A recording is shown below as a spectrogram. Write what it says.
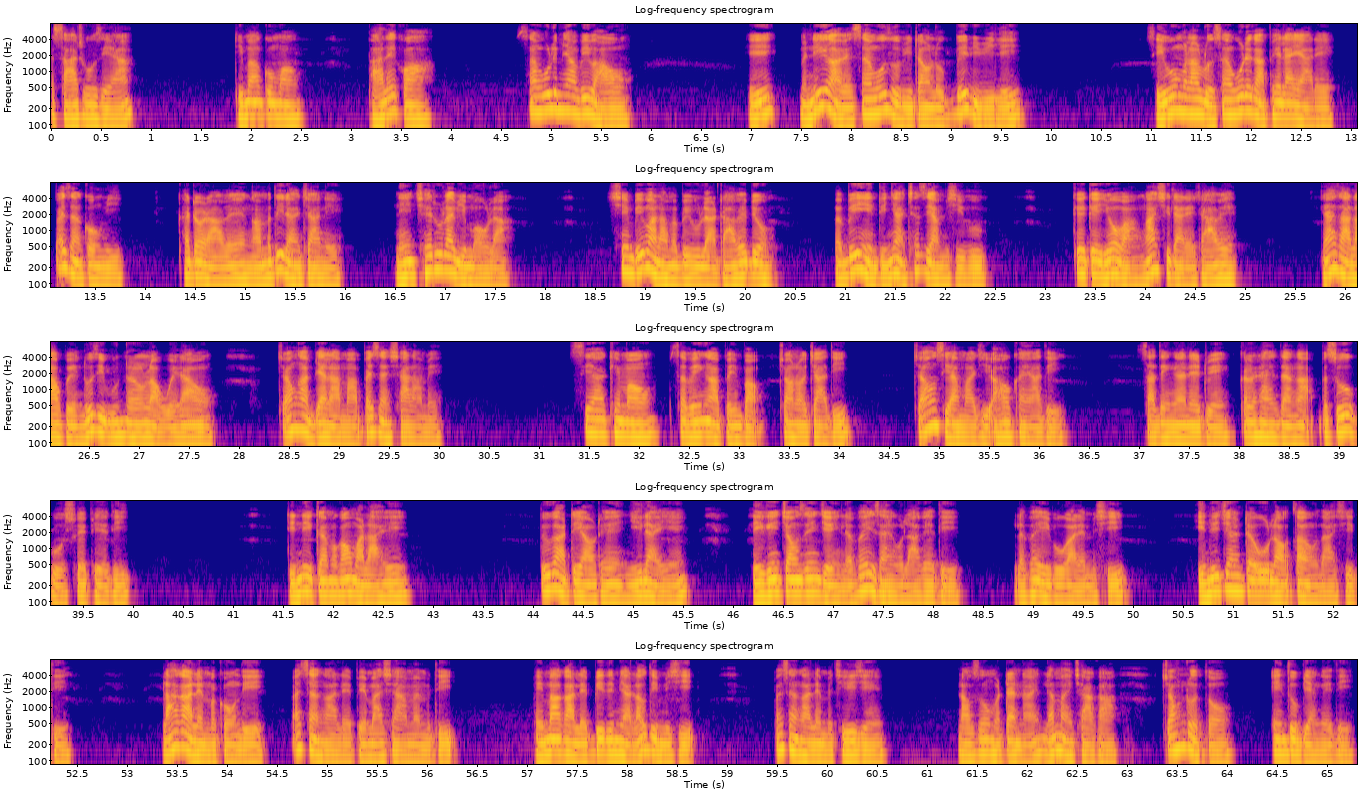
အစားထိုးစရာဒီမှာကိုမောင်ဘာလဲကွာစံဖိုးလေးများပေးပါဦးဟေးမနေ့ကပဲစံဖိုးဆိုပြီးတောင်းလို့ပေးပြီပြီလေဈေးဘိုးမလောက်လို့စံဖိုးတွေကဖဲလိုက်ရတယ်ပိုက်ဆံကုန်ပြီခတ်တော့တာပဲငါမသိတာကြာနေနင်းချဲထုတ်လိုက်ပြီမဟုတ်လားရှင်ပေးမှလားမပေးဘူးလားဒါပဲပြောမပေးရင်ဒီညချက်စရာမရှိဘူးကဲကဲရော့ပါငါရှိလာတယ်ဒါပဲညစာလောက်ပဲနှုတ်စီဘူးနှလုံးလောက်ဝယ်ထားအောင် ကျောင်းကပြန်လာမှပိုက်ဆံရှာလာမယ်ဆရာခင်မောင်စပိန်ကပိန်ပေါက်ကျောင်းတော်ကြသည်ကျောင်းဆရာမကြီးအဟောက်ခံရသည်စာသင်ခန်းထဲတွင် ကလထိုင်တန်ကပစိုးကိုဆွဲပြေသည်ဒီနေ့ကံမကောင်းပါလားဟေးသူကတယောက်တည်းညီးလိုက်ရင်နေကင်းကြောင်းစင်းချိန်လက်ဖက်ရည်ဆိုင်ကိုလာခဲ့သည်လက်ဖက်ရည်ဘူးကလည်းမရှိရင်းနှီးချမ်းတအုပ်လောက်တောင်းုံသာရှိသည်လားကလည်းမကုန်သည်ပိုက်ဆံကလည်းဘယ်မှရှာမှမသိ မိမကလည်းပြည်သည်မြလောက်သည်မရှိပိုက်ဆံကလည်းမချေးခြင်းနောက်ဆုံးမတက်နိုင်လက်မိုင်ချကကြောင်းလွတ်သောအိမ်သို့ပြန်ခဲ့သည်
